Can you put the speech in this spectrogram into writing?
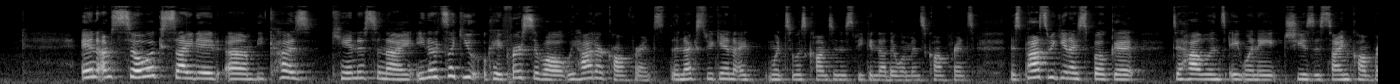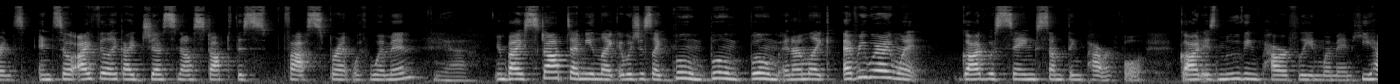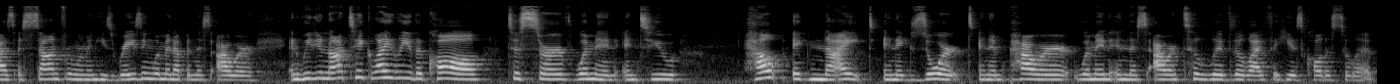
And I'm so excited um, because Candace and I, you know, it's like you, okay, first of all, we had our conference. The next weekend, I went to Wisconsin to speak another women's conference. This past weekend, I spoke at De Haviland's 818. She is a signed conference. And so I feel like I just now stopped this fast sprint with women. Yeah. And by stopped, I mean like it was just like boom, boom, boom. And I'm like, everywhere I went, God was saying something powerful. God is moving powerfully in women. He has a sound for women. He's raising women up in this hour. And we do not take lightly the call to serve women and to help ignite and exhort and empower women in this hour to live the life that He has called us to live.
